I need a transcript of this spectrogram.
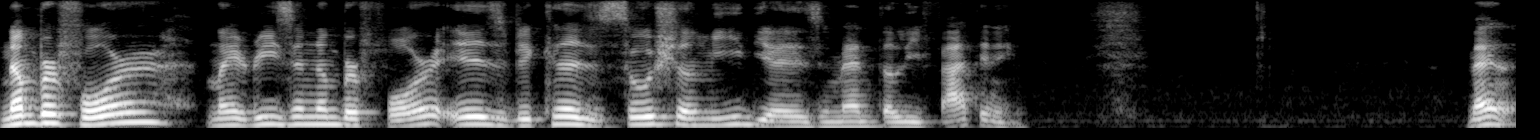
Number four, my reason number four is because social media is mentally fattening. Man,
